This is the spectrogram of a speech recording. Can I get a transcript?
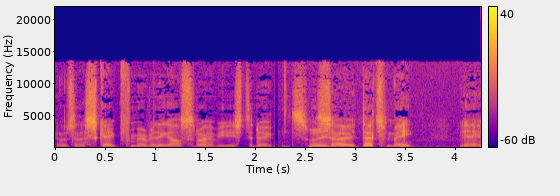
It was an escape from everything else that I ever used to do. Sweet. So that's me. Yeah.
